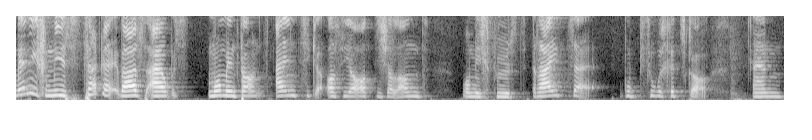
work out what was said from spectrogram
Wenn ich müsste sagen, wäre es auch momentan das einzige asiatische Land, wo mich für reizen, gut besuchen zu gehen. Ähm,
